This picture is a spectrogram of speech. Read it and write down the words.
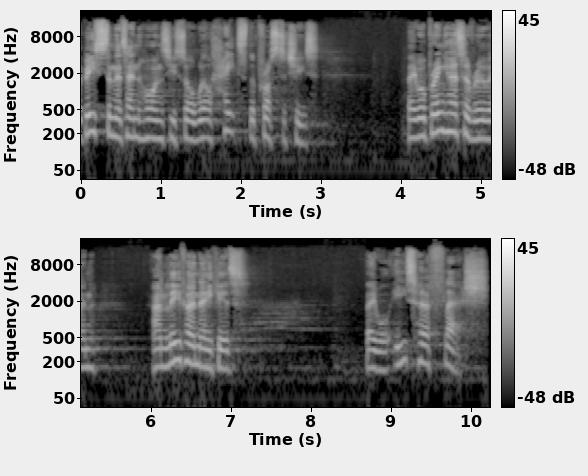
The beast and the ten horns you saw will hate the prostitute. They will bring her to ruin and leave her naked. They will eat her flesh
